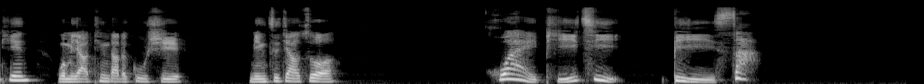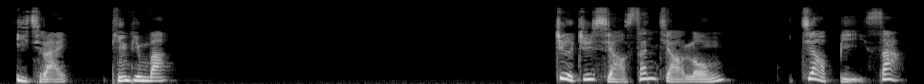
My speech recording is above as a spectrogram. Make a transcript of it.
天我们要听到的故事，名字叫做《坏脾气比萨》，一起来听听吧。这只小三角龙叫比萨，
